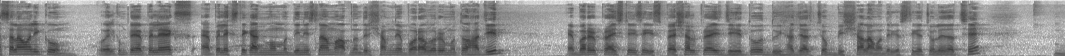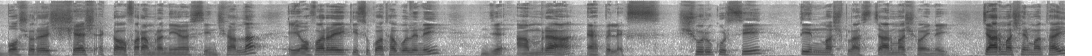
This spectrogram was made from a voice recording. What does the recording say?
আসসালামু আলাইকুম। Welcome to Apple X Apple X থেকে আমি মোহাম্মদ দিন ইসলাম, আপনাদের সামনে বরাবরের মতো হাজির। এবারের প্রাইসটা হচ্ছে স্পেশাল প্রাইস যেহেতু দুই হাজার চব্বিশ সাল আমাদের কাছ থেকে চলে যাচ্ছে। বছরের শেষ একটা অফার আমরা নিয়ে আসছি ইনশাল্লাহ এই অফারে কিছু কথা বলে নেই, যে আমরা অ্যাপেল এক্স শুরু করছি তিন মাস প্লাস চার মাস হয় নাই। চার মাসের মাথায়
